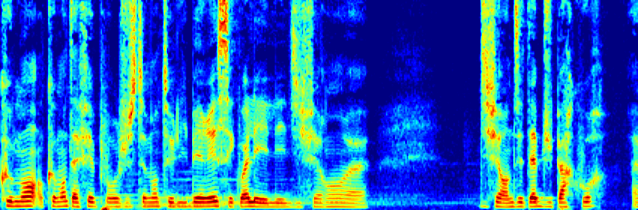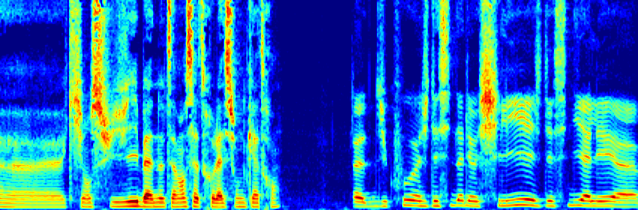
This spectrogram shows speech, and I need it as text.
comment comment t'as fait pour justement te libérer? C'est quoi les, euh, différentes étapes du parcours? Qui ont suivi bah, notamment cette relation de 4 ans euh, Du coup, je décide d'aller au Chili et je décide d'y aller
